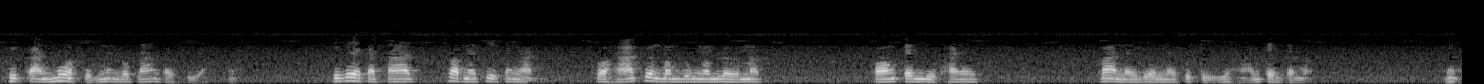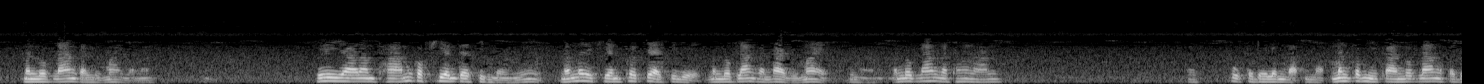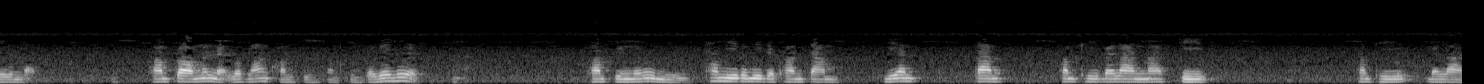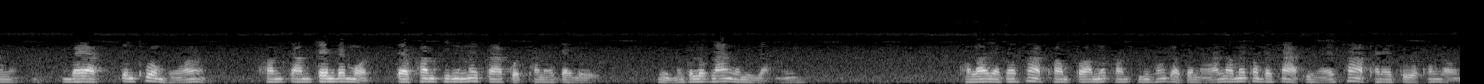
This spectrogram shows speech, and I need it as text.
คือการมั่วสุมนั่นลบล้างไปเสียวิเวกตาชอบในที่สงัดก็หาเครื่องบำรุงบำเรอมาของเต็มอยู่ภายใน บ้านในเรือนในกุฏิวิหารเต็มไปหมดมันลบล้างกันหรือไม่อย่างนั้นวิริยาลำพามก็เพียนแต่สิ่งเหล่านี้ มันไม่ได้เพียนเพื่อแก้กิเลสมันลบล้างกันได้หรือไม่นี่มันมันลบล้างกันทั้งนั้นพูดไปโดยลำดับหนักมันก็มีการลบล้างไปโดยลำดับ ความปลอมนั่นแหละ ลบล้างความจริงความจริงไปเรื่อยๆความจริงมันไม่มี ถ้ามีก็มีแต่ความจำเรียนตาม คำพีใบลานมากี่คำพีใบลานแบกเป็นท่วมหัว ความจำเต็มไปหมด แต่ความจริงไม่ปรากฏภายในใจเลยนี่มันก็ลบล้างกันอยู่อย่างนี้ถ้าเราอยากจะทราบความปลอมและความจริงของศาสนา เราไม่ต้องไปทราบที่ไหนทราบภายในตัวของเรา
